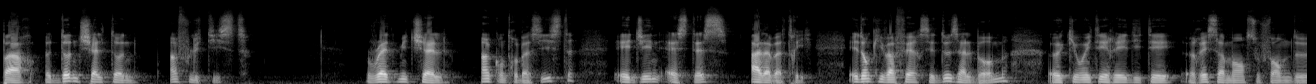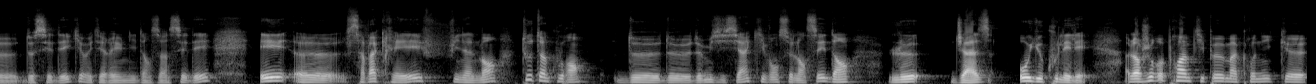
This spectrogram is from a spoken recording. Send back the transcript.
par Don Shelton, un flûtiste, Red Mitchell, un contrebassiste, et Gene Estes à la batterie. Et donc il va faire ces deux albums euh, qui ont été réédités récemment sous forme de, CD, qui ont été réunis dans un CD, et euh, ça va créer finalement tout un courant de musiciens qui vont se lancer dans le jazz au ukulélé. Alors je reprends un petit peu ma chronique euh,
